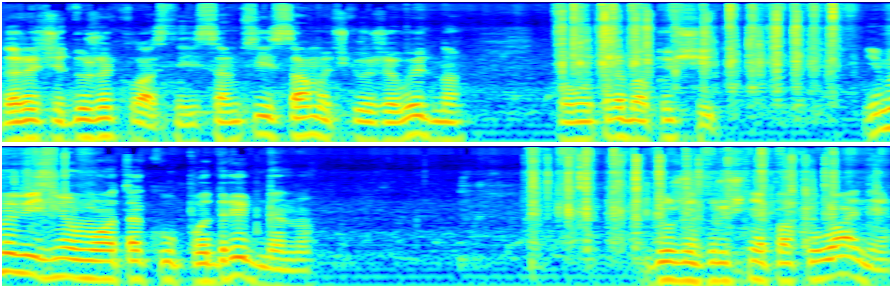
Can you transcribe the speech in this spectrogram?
До речі, дуже класні. І самці, і самочки вже видно, тому треба пишіть. І ми візьмемо таку подрібнену. Дуже зручне пакування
